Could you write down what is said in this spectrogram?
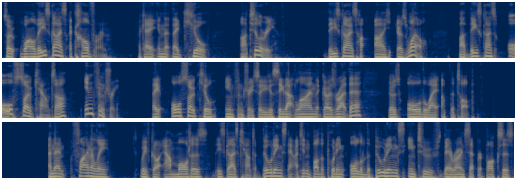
So while these guys are Culverin, okay, in that they kill artillery, these guys are as well. But these guys also counter infantry. They also kill infantry. So you can see that line that goes right there, goes all the way up the top. And then finally, we've got our mortars. These guys counter buildings. Now, I didn't bother putting all of the buildings into their own separate boxes.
